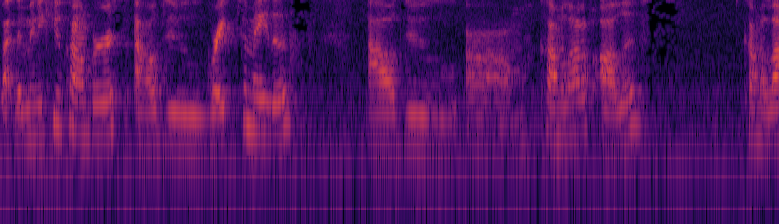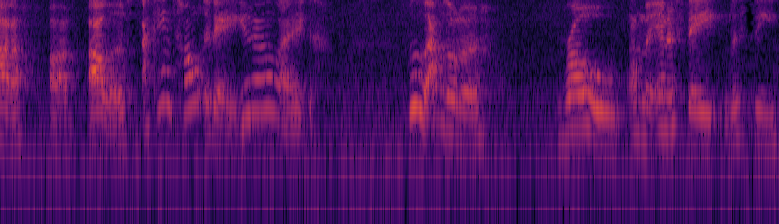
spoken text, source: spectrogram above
like the mini cucumbers. I'll do grape tomatoes. I'll do um, of olives. Kalamata of olives. I can't talk today, you know, like whew, I was on a road on the interstate, let's see,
